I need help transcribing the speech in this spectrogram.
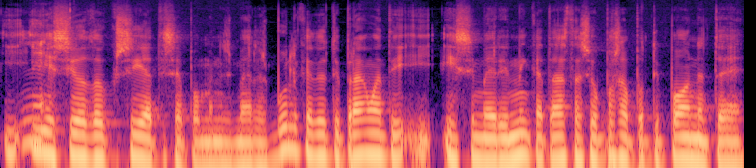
ναι. η αισιοδοξία της επόμενης μέρας Μπούλικα διότι πράγματι η, η σημερινή κατάσταση όπως αποτυπώνεται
